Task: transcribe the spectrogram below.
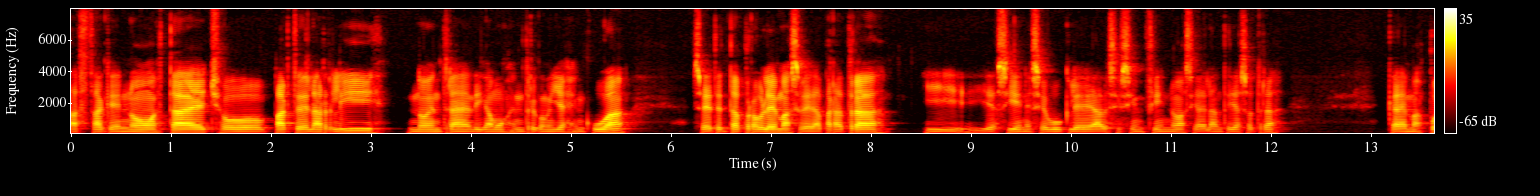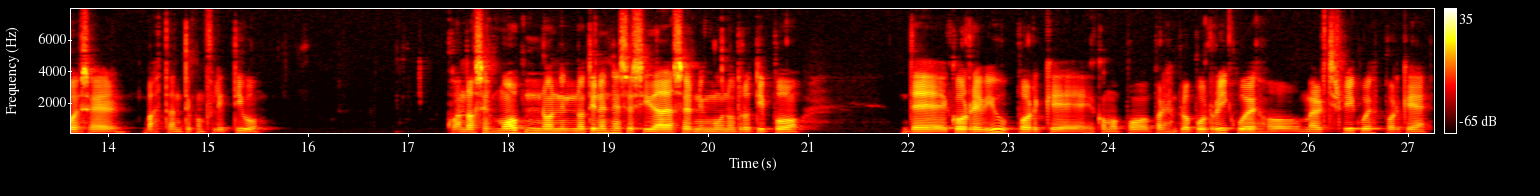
hasta que no está hecho parte de la release, no entra, digamos, entre comillas, en QA, se detecta problemas, se le da para atrás y, así en ese bucle a veces sin fin, ¿no? Hacia adelante y hacia atrás, que además puede ser bastante conflictivo. Cuando haces mob no, no tienes necesidad de hacer ningún otro tipo de code review, porque como por, por ejemplo pull request o merge request, porque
